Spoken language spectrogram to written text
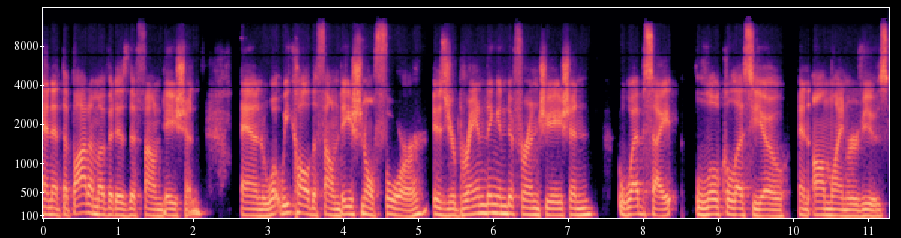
and at the bottom of it is the foundation. And what we call the foundational four is your branding and differentiation, website, local SEO, and online reviews.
